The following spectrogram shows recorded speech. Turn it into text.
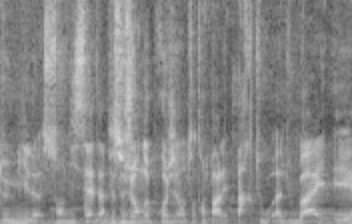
2117. C'est ce genre de projet dont on entend parler partout à Dubaï et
